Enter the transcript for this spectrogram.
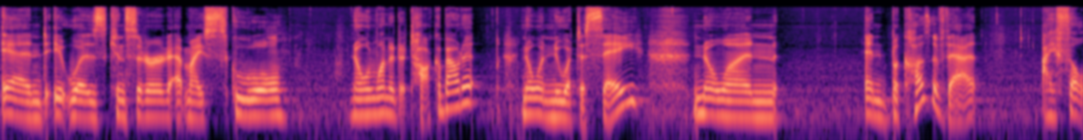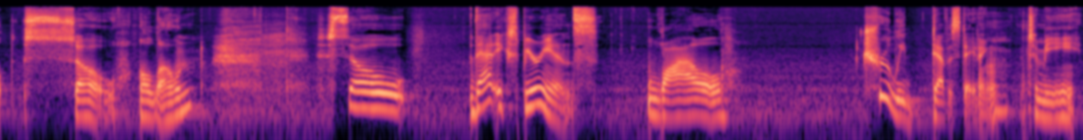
and it was considered at my school no one wanted to talk about it. No one knew what to say. No one, and because of that, I felt so alone. So that experience, while truly devastating to me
